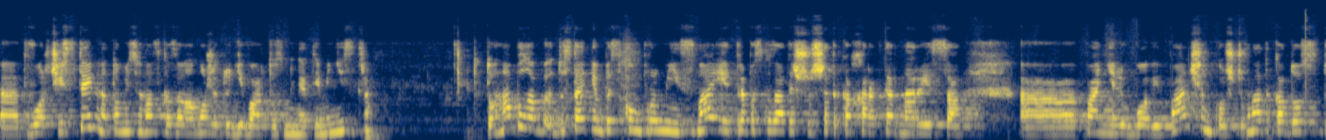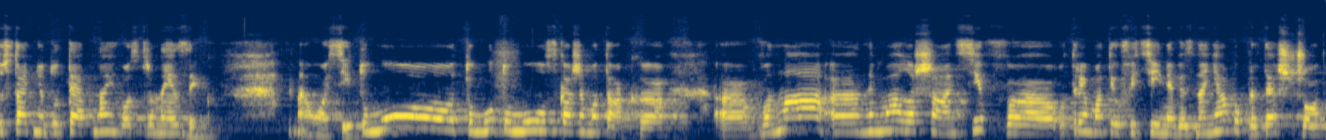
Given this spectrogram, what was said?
е, творчий стиль, натомість вона сказала, може тоді варто змінити міністра. Тобто вона була достатньо безкомпромісна, і треба сказати, що ще така характерна риса е, пані Любові Панченко, що вона така дос, достатньо дотепна і гостра на язик. Е, Ось і тому, тому, тому, скажімо так. Е, Вона е, не мала шансів е, отримати офіційне визнання, попри те, що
